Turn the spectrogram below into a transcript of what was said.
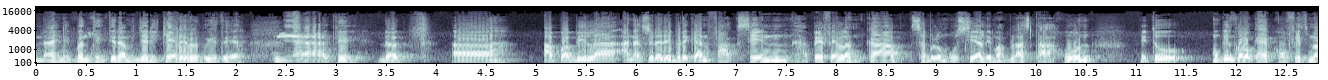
Nah ini penting tidak menjadi carrier begitu ya. Ya. Oke, dok. eh, apabila anak sudah diberikan vaksin HPV lengkap sebelum usia 15 tahun, itu mungkin kalau kayak COVID-19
